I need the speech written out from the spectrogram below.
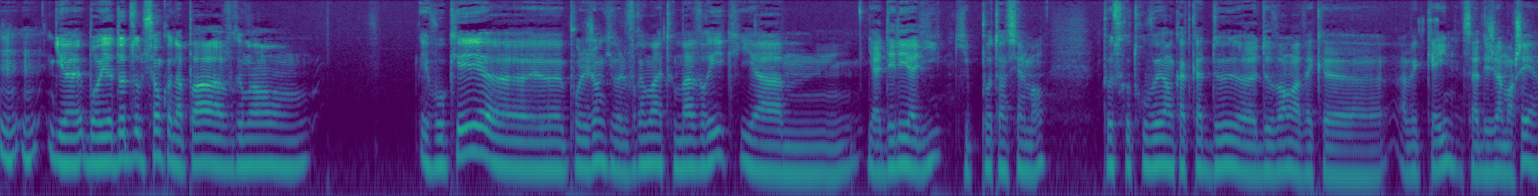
Mm, mm. Il y a, bon, il y a d'autres options qu'on n'a pas vraiment évoquées. Euh, pour les gens qui veulent vraiment être Maverick, il y a, hum, il y a Dele Ali qui potentiellement peut se retrouver en 4-4-2 euh, devant avec, avec Kane. Ça a déjà marché, hein,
